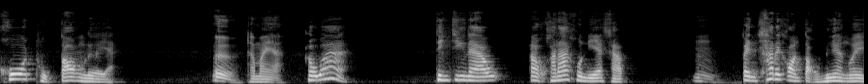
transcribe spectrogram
โคตรถูกต้องเลยอะ เออทำไมอะ เพราะว่าจริง ๆ แล้วเอาคาร่าคนนี้ครับ อืม เป็นฆาตกรต่อเนื่องเว้ย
